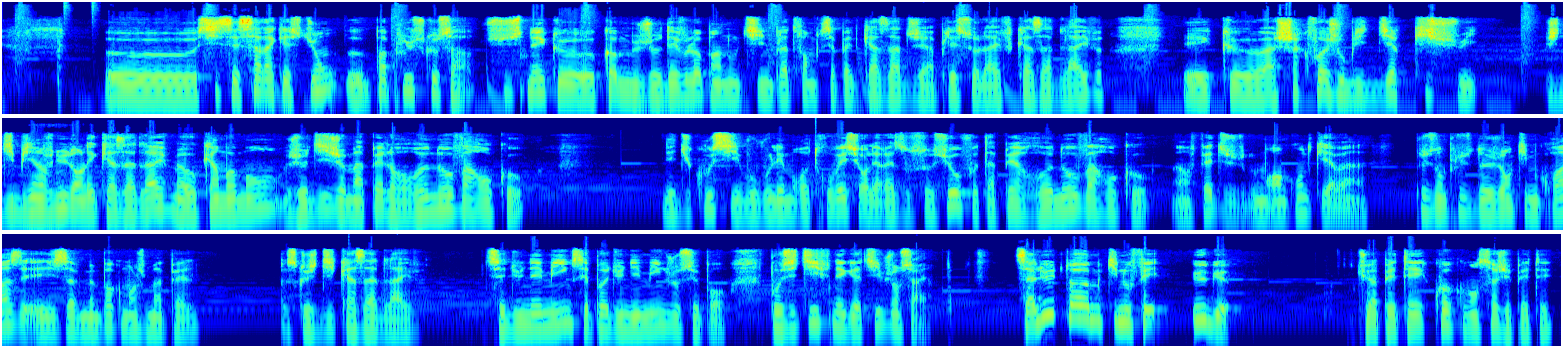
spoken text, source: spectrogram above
Euh, si c'est ça la question, pas plus que ça. Si ce n'est que comme je développe un outil, une plateforme qui s'appelle Kazad, j'ai appelé ce live Kazad Live, et que à chaque fois j'oublie de dire qui je suis. Je dis bienvenue dans les Kazad Live, mais à aucun moment je dis je m'appelle Renaud Varocco. Et du coup, si vous voulez me retrouver sur les réseaux sociaux, il faut taper Renaud Varocco. En fait, je me rends compte qu'il y a plus en plus de gens qui me croisent et ils savent même pas comment je m'appelle. Parce que je dis Casa de Live. C'est du naming, c'est pas du naming, je sais pas. Positif, négatif, j'en sais rien. Salut Tom qui nous fait Hugues. Tu as pété Quoi Comment ça j'ai pété?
